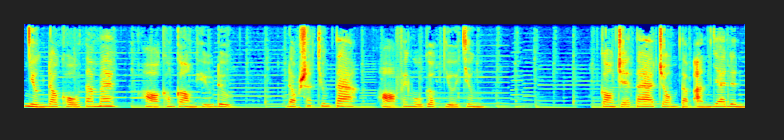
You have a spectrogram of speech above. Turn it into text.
Những đau khổ ta mang, họ không còn hiểu được đọc sách chúng ta, họ phải ngủ gật giữa chừng. Còn trẻ ta trông tập ảnh gia đình,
